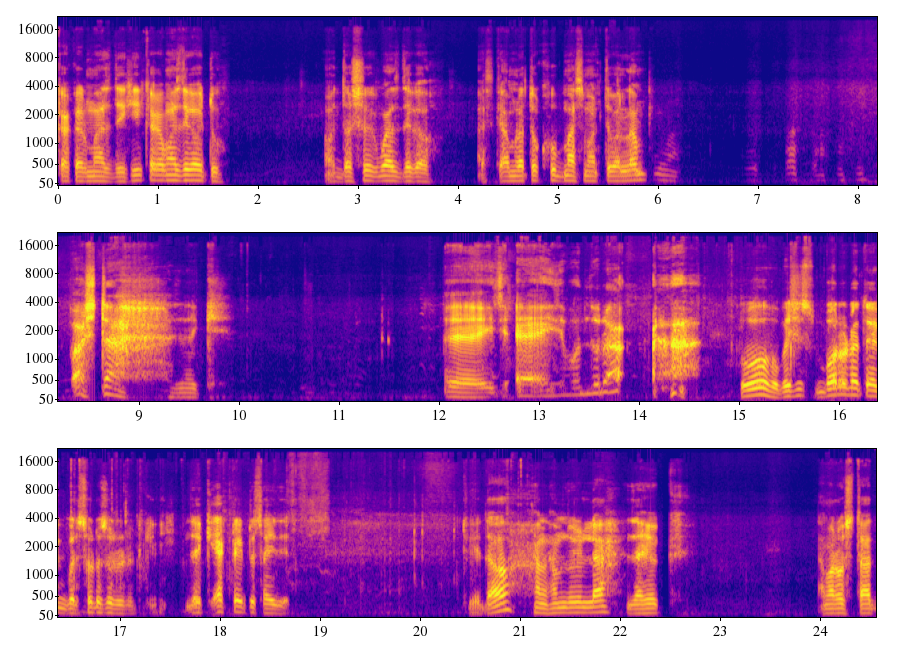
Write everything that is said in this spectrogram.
কাকার মাছ দেখি। কাকা মাছ দেখাও একটু। আমার দর্শক মাছ দেখাও। আজকে আমরা তো খুব মাছ মারতে পারলাম। পাঁচটা। যাক। এই যে এই যে বন্ধুরা। ও বেশি বড় না তো একবার ছোট ছোট কিনি। যাক একটা একটু সাইজের। ঠিক আছে দাও আলহামদুলিল্লাহ যাই হোক। আমার ওস্তাদ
